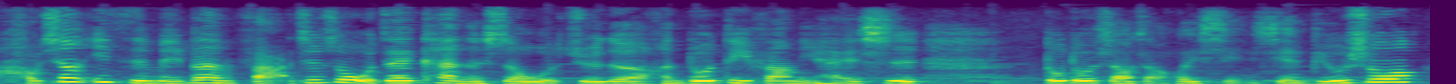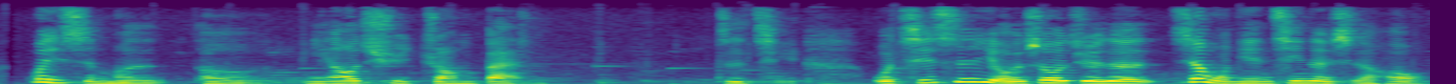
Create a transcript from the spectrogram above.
好像一直没办法。就是说我在看的时候，我觉得很多地方你还是多多少少会显现。比如说，为什么呃你要去装扮自己？我其实有的时候觉得，像我年轻的时候，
